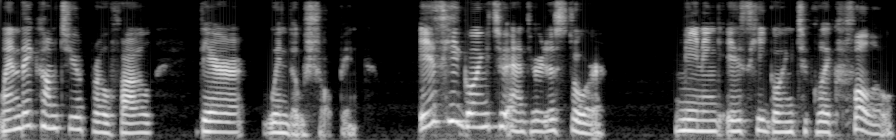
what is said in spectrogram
when they come to your profile, they're window shopping. Is he going to enter the store? Meaning, is he going to click follow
